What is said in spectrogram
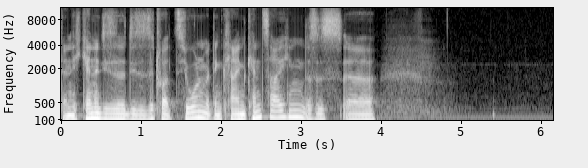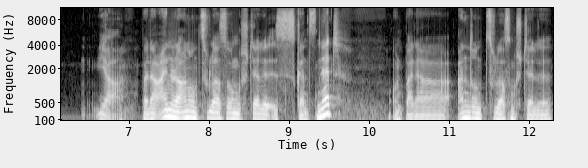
Denn ich kenne diese, diese Situation mit den kleinen Kennzeichen. Das ist, äh, ja, bei der einen oder anderen Zulassungsstelle ist es ganz nett und bei der anderen Zulassungsstelle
